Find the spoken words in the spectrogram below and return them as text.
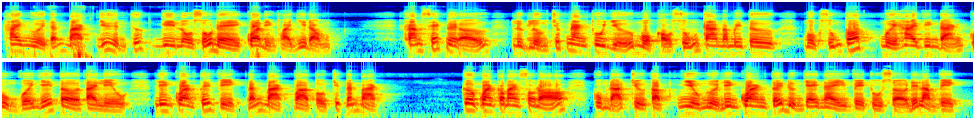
hai người đánh bạc dưới hình thức ghi lô số đề qua điện thoại di động. Khám xét nơi ở, lực lượng chức năng thu giữ một khẩu súng K54, một súng cốt, 12 viên đạn cùng với giấy tờ tài liệu liên quan tới việc đánh bạc và tổ chức đánh bạc. Cơ quan công an sau đó cũng đã triệu tập nhiều người liên quan tới đường dây này về trụ sở để làm việc.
